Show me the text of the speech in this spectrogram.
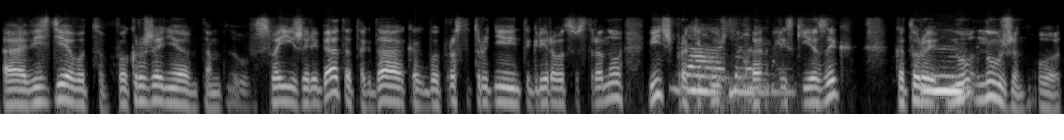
а, везде вот в окружении там свои же ребята, тогда как бы просто труднее интегрироваться в страну, меньше практикуешь да, да. английский язык, который mm. ну, нужен, вот.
